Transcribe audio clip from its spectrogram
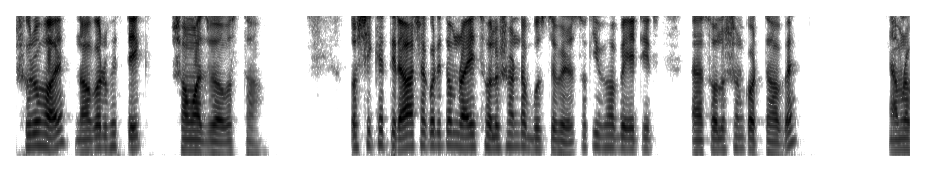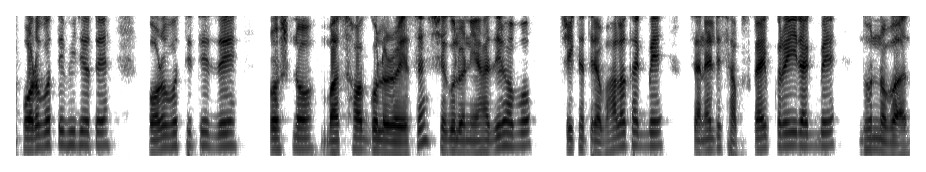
শুরু হয় নগরভিত্তিক সমাজ ব্যবস্থা। তো শিক্ষার্থীরা, আশা করি তোমরা এই সলিউশনটা বুঝতে পেরেছ। কীভাবে এটির সলিউশন করতে হবে? আমরা পরবর্তী ভিডিওতে, পরবর্তীতে যে প্রশ্ন বা ছকগুলো রয়েছে, সেগুলো নিয়ে হাজির হব। শিক্ষার্থীরা ভালো থাকবে চ্যানেলটি সাবস্ক্রাইব করেই রাখবে। ধন্যবাদ।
